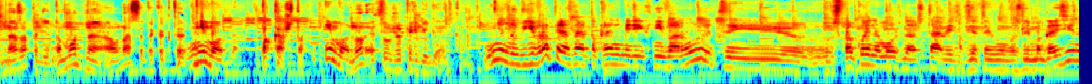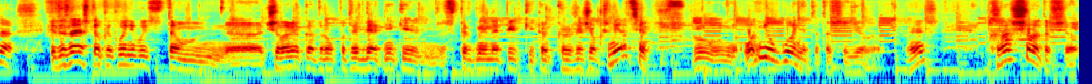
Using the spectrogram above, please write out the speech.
на Западе это модно, а у нас это как-то не модно. пока что. Не модно. Но это уже перебегает к нам. Не, ну в Европе, я знаю, по крайней мере, их не воруют, и э, спокойно можно оставить где-то его возле магазина. И ты знаешь, что какой-нибудь там э, человек, который употребляет некие спиртные напитки, как крыжачок смерти, он не угонит это все дело. Понимаешь? Хорошо это все.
